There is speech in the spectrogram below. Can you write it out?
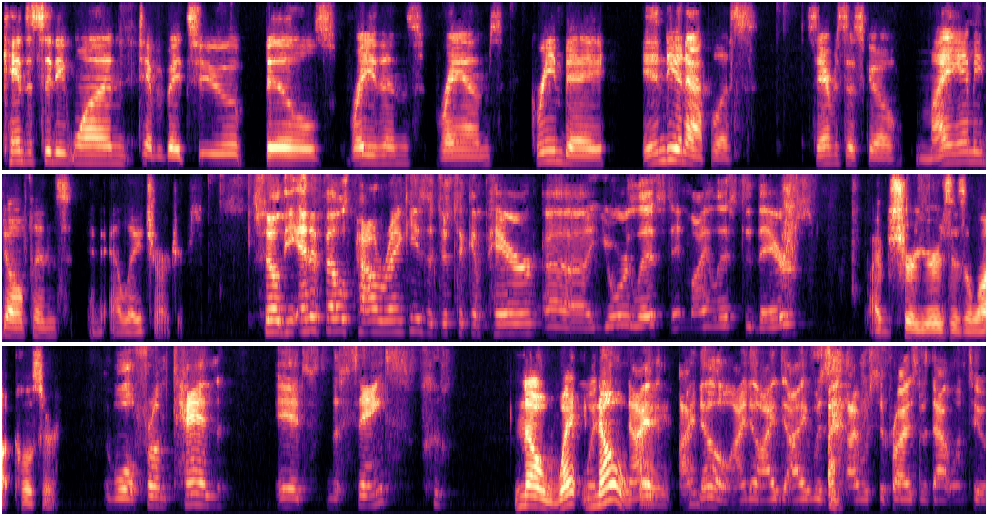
Kansas City one, Tampa Bay two, Bills, Ravens, Rams, Green Bay, Indianapolis, San Francisco, Miami Dolphins, and LA Chargers. So the NFL's power rankings, uh, just to compare uh, your list and my list to theirs. I'm sure yours is a lot closer. Well, from ten, it's the Saints. No way! No neither- way! I know, I know. I, I was I was surprised with that one too.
